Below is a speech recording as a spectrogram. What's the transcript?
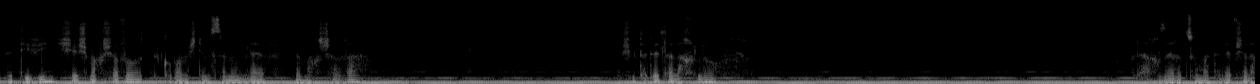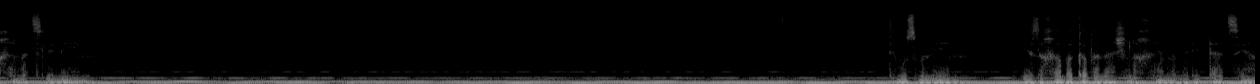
זה טבעי שיש מחשבות, כל פעם שאתם שמים לב למחשבה, פשוט לתת לה לחלוף. ולהחזיר את תשומת הלב שלכם לצלילים. אתם מוזמנים להיזכר בכוונה שלכם למדיטציה.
